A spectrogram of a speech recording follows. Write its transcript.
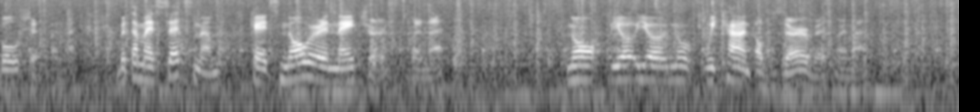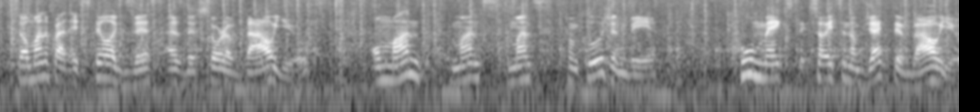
bullshit, vai ne? Bet tā mēs secinām, ka it's nowhere in nature, vai ne? No, you, you, no, we can't observe it, vai ne? So, manuprāt, it still exists as this sort of value. Un man, mans, mans conclusion bija, who makes the, so it's an objective value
